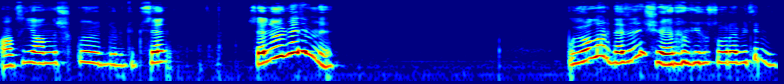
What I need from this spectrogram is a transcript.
Atı yanlışlıkla öldürdük. Sen sen ölmedin mi? Bu yollar neden işe yaramıyor sorabilir miyim?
